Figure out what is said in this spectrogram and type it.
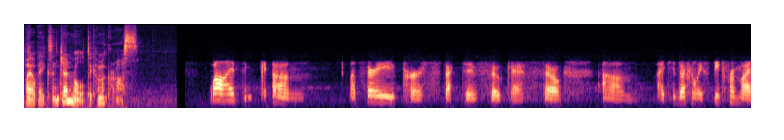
biobanks in general to come across? Well, I think um, that's very perspective focused. So I can definitely speak from my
